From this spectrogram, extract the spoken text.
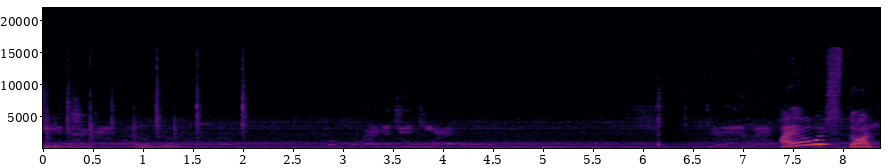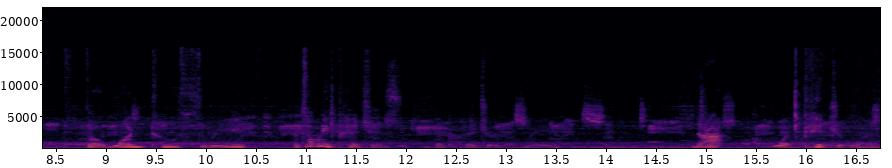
It. I do it. I always thought the one, two, three, that's how many pitches the pitcher made. Not what pitch it was.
